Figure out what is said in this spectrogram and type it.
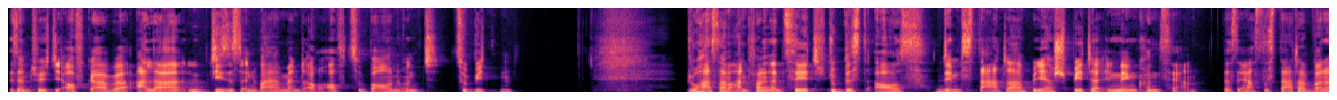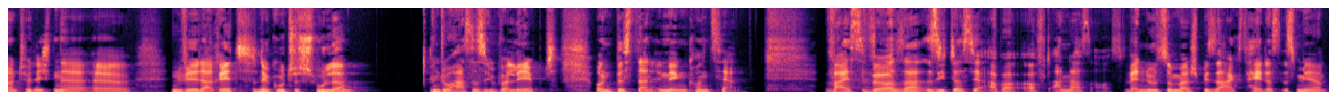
ist natürlich die Aufgabe aller, dieses Environment auch aufzubauen und zu bieten. Du hast am Anfang erzählt, du bist aus dem Startup ja später in den Konzern. Das erste Startup war natürlich eine, äh, ein wilder Ritt, eine gute Schule. Und du hast es überlebt und bist dann in den Konzern. Vice versa sieht das ja aber oft anders aus. Wenn du zum Beispiel sagst, hey, das ist mir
